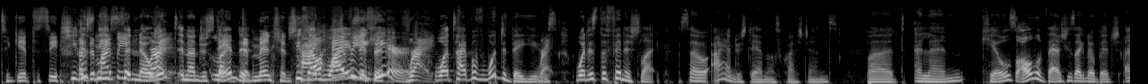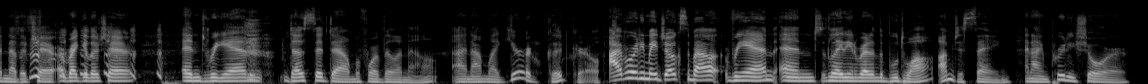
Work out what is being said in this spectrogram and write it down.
to get to see. She just needs be- to know right, it and understand like it. Dimensions. She's How like, why is it here? Right. What type of wood did they use? Right. What is the finish like? So I understand those questions. But Hélène kills all of that. She's like, no, bitch, another chair, a regular chair. And Rhiann does sit down before Villanelle. And I'm like, you're a good girl. I've already made jokes about Rhiann and the Lady in Red in the boudoir. I'm just saying. And I'm pretty sure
